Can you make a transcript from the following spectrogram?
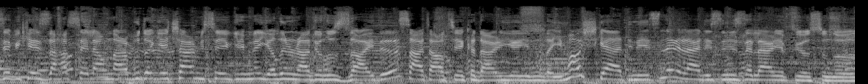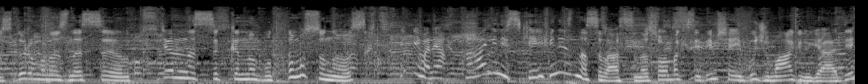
Herkese bir kez daha selamlar. Bu da geçer mi sevgilimle Yalın Radyonuzdaydı. Saat 6'ya kadar yayındayım. Hoş geldiniz. Nerelerdesiniz, neler yapıyorsunuz? Durumunuz nasıl? Canınız sıkkın mı, mutlu musunuz? Bilmiyorum hani haliniz, keyfiniz nasıl aslında? Sormak istediğim şey bu cuma günü geldi.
